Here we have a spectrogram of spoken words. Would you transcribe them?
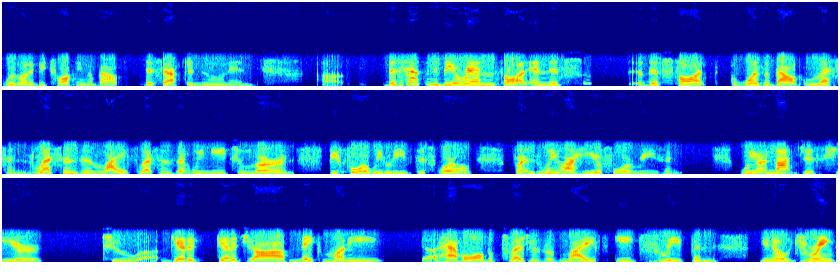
we're going to be talking about this afternoon, and uh, this happened to be a random thought, and this this thought was about lessons, lessons in life, lessons that we need to learn before we leave this world. Friends, we are here for a reason. We are not just here to uh, get a get a job, make money, uh, have all the pleasures of life, eat, sleep, and you know, drink,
